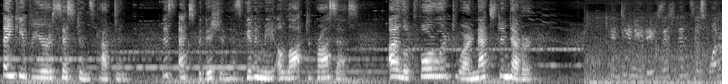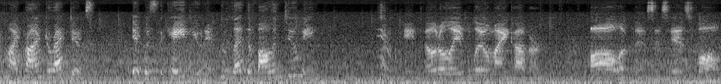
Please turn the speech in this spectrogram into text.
Thank you for your assistance, Captain. This expedition has given me a lot to process. I look forward to our next endeavor. Continued existence is one of my prime directives. It was the Cayde unit who led the Fallen to me. he totally blew my cover. All of this is his fault.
